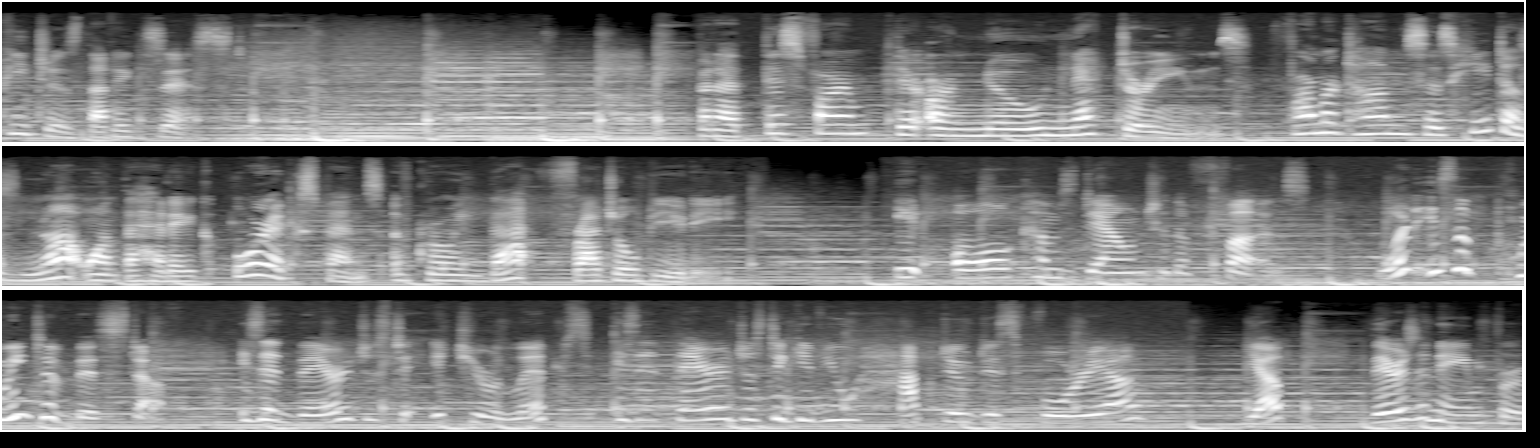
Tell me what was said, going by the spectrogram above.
peaches that exist. But at this farm, there are no nectarines. Farmer Tom says he does not want the headache or expense of growing that fragile beauty. It all comes down to the fuzz. What is the point of this stuff? Is it there just to itch your lips? Is it there just to give you haptodysphoria? Yep, there's a name for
